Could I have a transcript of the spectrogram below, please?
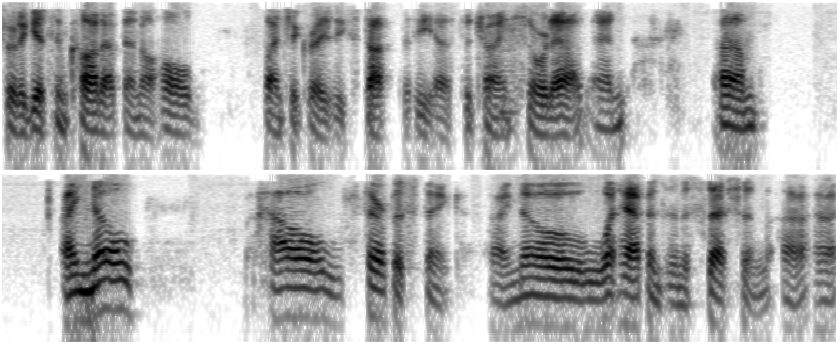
sort of gets him caught up in a whole bunch of crazy stuff that he has to try and sort out. And um, I know how therapists think. I know what happens in a session. I,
